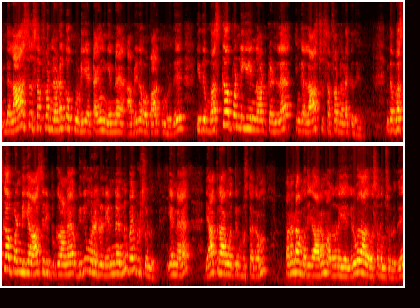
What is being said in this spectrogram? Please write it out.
இந்த லாஸ்ட் சஃபர் நடக்கக்கூடிய டைம் என்ன அப்படின்னு நம்ம பார்க்கும்பொழுது இது பஸ்கா பண்டிகையின் நாட்களில் இங்கே லாஸ்ட் சஃபர் நடக்குது. இந்த பஸ்கா பண்டிகை ஆசிரிப்புக்கான விதிமுறைகள் என்னன்னு பைபிள் சொல்லுது. என்ன? யாத்ராங்கத்தின் புஸ்தகம் பன்னெண்டாம் அதிகாரம் அதனுடைய இருபதாவது வசனம் சொல்லுது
